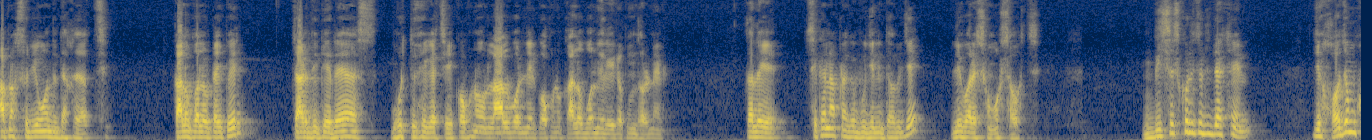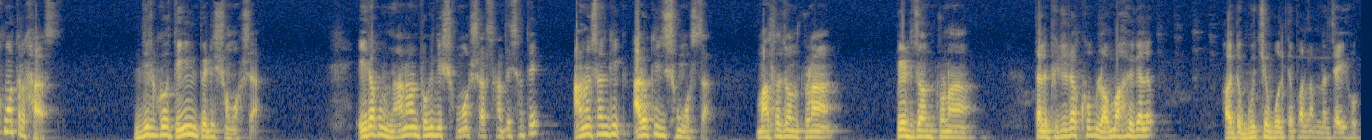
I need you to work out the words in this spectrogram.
আপনার শরীরের মধ্যে দেখা যাচ্ছে। কালো কালো টাইপের, চারিদিকে র্যাশ, ভর্তি হয়ে গেছে, কখনো লাল বর্ণের, কখনো কালো বর্ণের, এরকম ধরনের। তাহলে সেখানে আপনাকে বুঝে নিতে হবে যে লিভারের সমস্যা হচ্ছে। বিশেষ করে যদি দেখেন যে হজম ক্ষমতার হ্রাস, দীর্ঘদিন পেটের সমস্যা এইরকম নানান প্রকৃতির সমস্যার সাথে সাথে আনুষঙ্গিক আরও কিছু সমস্যা, মাথা যন্ত্রণা, পেট যন্ত্রণা, তাহলে ভিডিওটা খুব লম্বা হয়ে গেল। হয়তো গুছিয়ে বলতে পারলাম না, যাই হোক।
